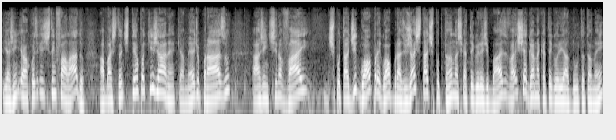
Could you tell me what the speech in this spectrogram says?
E a gente, é uma coisa que a gente tem falado há bastante tempo aqui já, né? Que a médio prazo a Argentina vai disputar de igual para igual. O Brasil já está disputando nas categorias de base, vai chegar na categoria adulta também.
